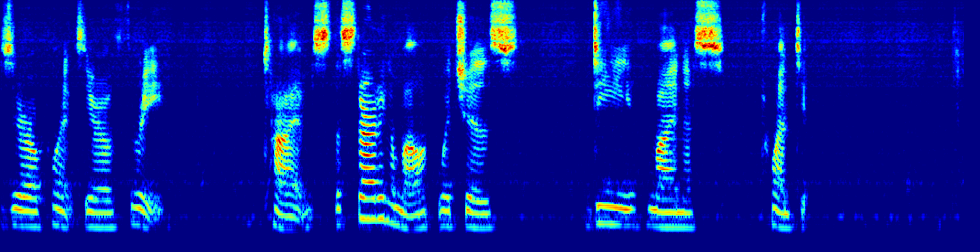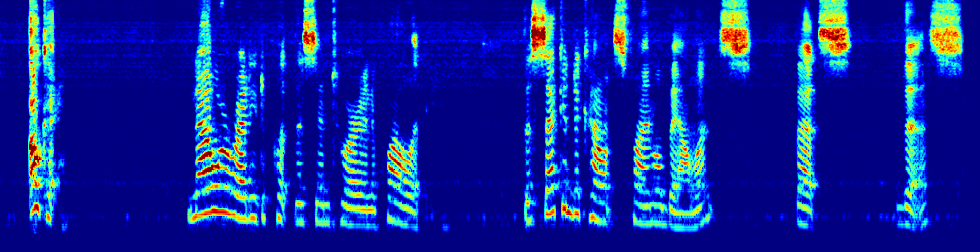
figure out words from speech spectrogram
0.03 times the starting amount, which is D minus 20. Okay, now we're ready to put this into our inequality. The second account's final balance, that's this,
